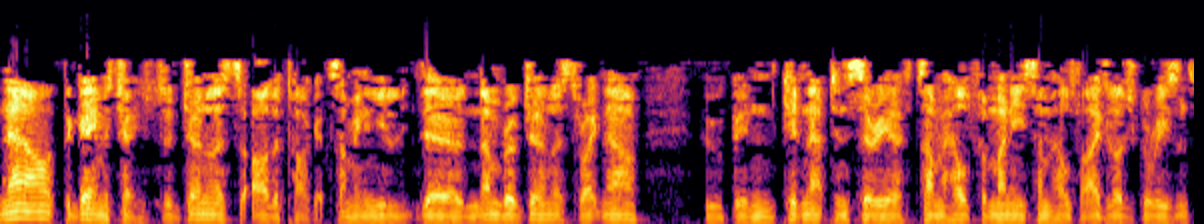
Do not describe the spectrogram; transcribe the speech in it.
Now the game has changed. The journalists are the targets. I mean, you, there are a number of journalists right now who've been kidnapped in Syria. Some held for money, some held for ideological reasons.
